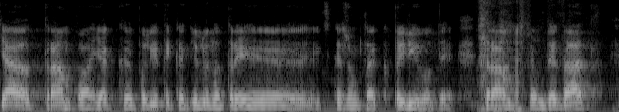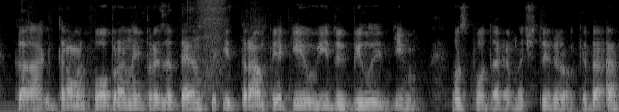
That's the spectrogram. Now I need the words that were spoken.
я Трампа як політика ділю на три, е, скажімо так, періоди: Трамп кандидат, ка- Так. Трамп обраний президент, і Трамп, який увійде в Білий Дім господарем на 4 роки. Да?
